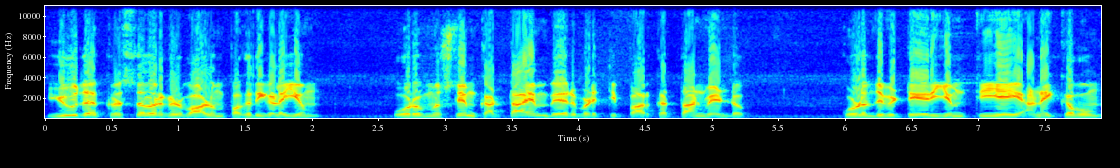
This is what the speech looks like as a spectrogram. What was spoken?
யூத கிறிஸ்தவர்கள் வாழும் பகுதிகளையும் ஒரு முஸ்லிம் கட்டாயம் வேறுபடுத்தி பார்க்கத்தான் வேண்டும். கொழுந்துவிட்டு எரியும் தீயை அணைக்கவும்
